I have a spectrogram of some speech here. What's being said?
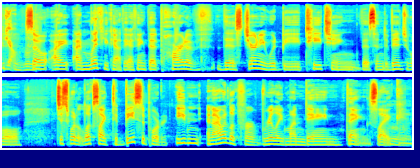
Yeah. Mm-hmm. So I, I'm with you, Kathi. I think that part of this journey would be teaching this individual just what it looks like to be supported. Even, and I would look for really mundane things like. Mm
